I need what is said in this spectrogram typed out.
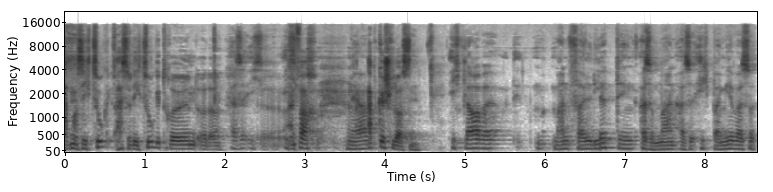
Hat man sich zu, hast du dich zugedröhnt oder Also ich- äh, ich- einfach ja. abgeschlossen? Ich glaube, man verliert den, also man, also ich, bei mir war es so,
